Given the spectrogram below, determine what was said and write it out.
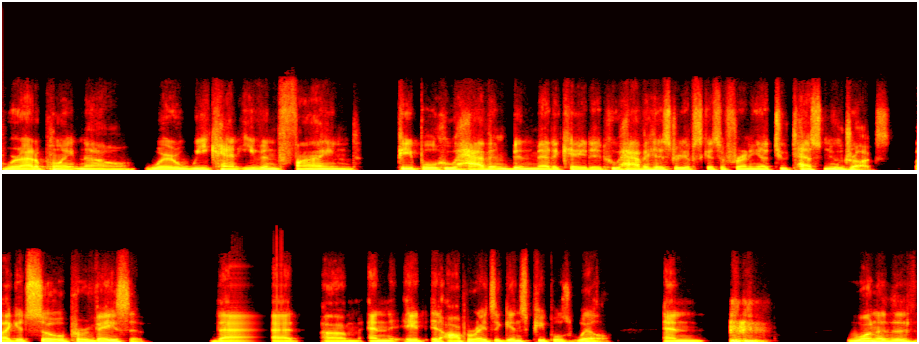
we're at a point now where we can't even find people who haven't been medicated who have a history of schizophrenia to test new drugs like it's so pervasive that, um, and it, it operates against people's will. And one of the,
